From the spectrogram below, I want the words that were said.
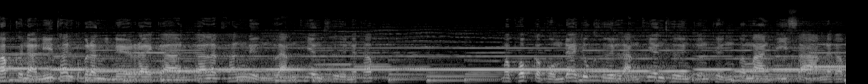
ครับขณะนี้ท่านกำลังอยู่ในรายการการละครั้งหนึ่งหลังเที่ยงคืนนะครับ มาพบกับผมได้ทุกคืนหลังเที่ยงคืนจนถึงประมาณตีสามนะครับ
